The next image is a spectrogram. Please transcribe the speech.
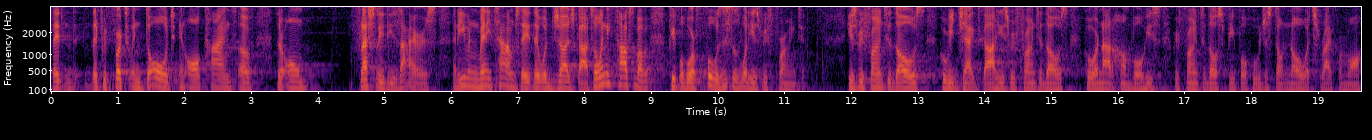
they, they prefer to indulge in all kinds of their own fleshly desires. And even many times they, they would judge God. So when he talks about people who are fools, this is what he's referring to. He's referring to those who reject God. He's referring to those who are not humble. He's referring to those people who just don't know what's right from wrong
